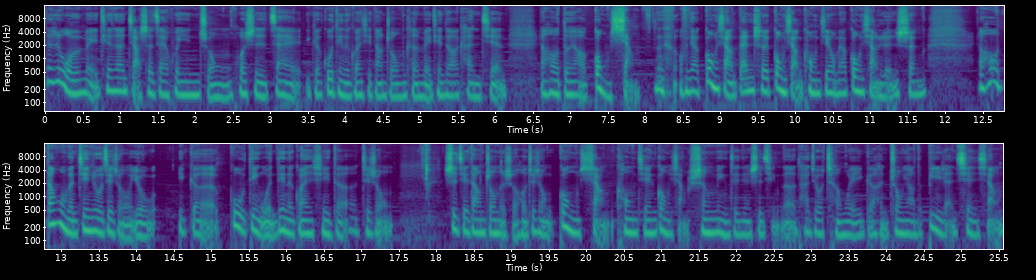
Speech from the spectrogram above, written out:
但是我们每天呢，假设在婚姻中，或是在一个固定的关系当中，我们可能每天都要看见，然后都要共享。我们要共享单车，共享空间，我们要共享人生。然后，当我们进入这种有一个固定稳定的关系的这种。世界当中的时候，这种共享空间、共享生命这件事情呢，它就成为一个很重要的必然现象。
